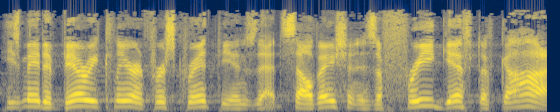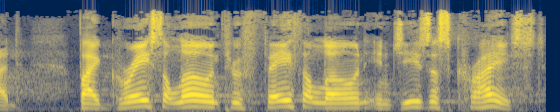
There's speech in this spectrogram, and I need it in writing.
he's made it very clear in 1 Corinthians that salvation is a free gift of God by grace alone, through faith alone in Jesus Christ.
